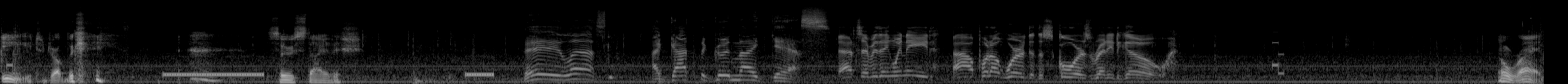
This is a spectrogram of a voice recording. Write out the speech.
E to drop the case. so stylish. Hey, Les. I got the good night gas. That's everything we need. I'll put out word that the score is ready to go. Alright.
